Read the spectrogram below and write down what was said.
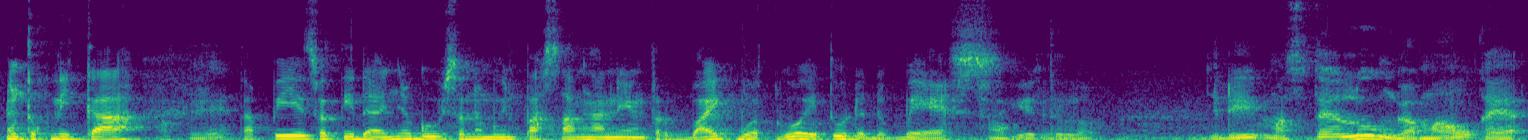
untuk nikah Oke. tapi setidaknya gue bisa nemuin pasangan yang terbaik buat gue itu udah the best Oke. gitu loh Jadi maksudnya lu nggak mau kayak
